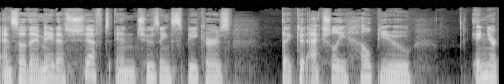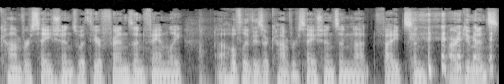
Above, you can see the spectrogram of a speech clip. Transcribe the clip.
And so they made a shift in choosing speakers that could actually help you in your conversations with your friends and family. Uh, hopefully, these are conversations and not fights and arguments.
